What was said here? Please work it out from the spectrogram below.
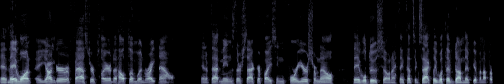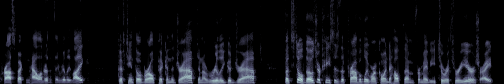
and they want a younger, faster player to help them win right now. And if that means they're sacrificing four years from now they will do so. And I think that's exactly what they've done. They've given up a prospect in Hallander that they really like, 15th overall pick in the draft, and a really good draft. But still, those are pieces that probably weren't going to help them for maybe two or three years, right?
